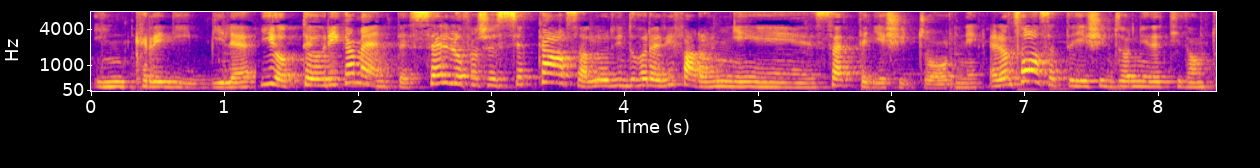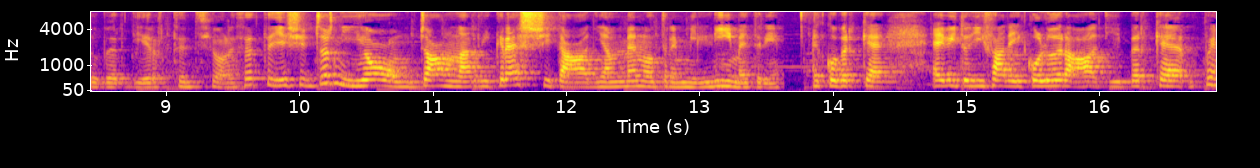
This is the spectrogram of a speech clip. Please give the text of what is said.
incredibile. Io teoricamente se lo facessi a casa lo dovrei rifare ogni 7-10 giorni. E non sono 7-10 giorni detti tanto per dire attenzione. 7-10 giorni io ho già una ricrescita di almeno 3 mm ecco perché evito di fare i colorati perché poi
